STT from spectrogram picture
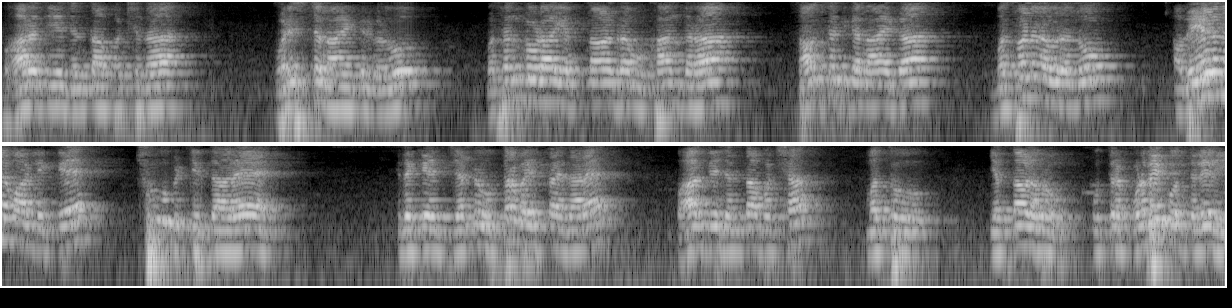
ಭಾರತೀಯ ಜನತಾ ಪಕ್ಷದ ವರಿಷ್ಠ ನಾಯಕರುಗಳು ಬಸನಗೌಡ ಯತ್ನಾಳ್ರ ಮುಖಾಂತರ ಸಾಂಸ್ಕೃತಿಕ ನಾಯಕ ಬಸವಣ್ಣನವರನ್ನು ಅವೇಳನ ಮಾಡಲಿಕ್ಕೆ ಛೂ ಬಿಟ್ಟಿದ್ದಾರೆ. ಇದಕ್ಕೆ ಜನರು ಉತ್ತರ ಬಯಸ್ತಾ ಇದ್ದಾರೆ. ಭಾರತೀಯ ಜನತಾ ಪಕ್ಷ ಮತ್ತು ಯತ್ನಾಳ್ ಅವರು ಉತ್ತರ ಕೊಡಬೇಕು ಅಂತ ಹೇಳಿ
